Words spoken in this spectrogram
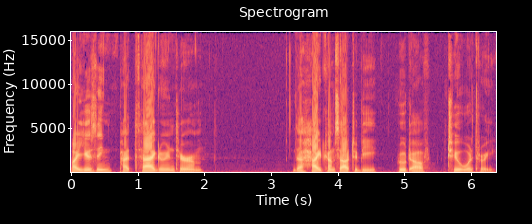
By using Pythagorean theorem, the height comes out to be root of 2 over 3.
